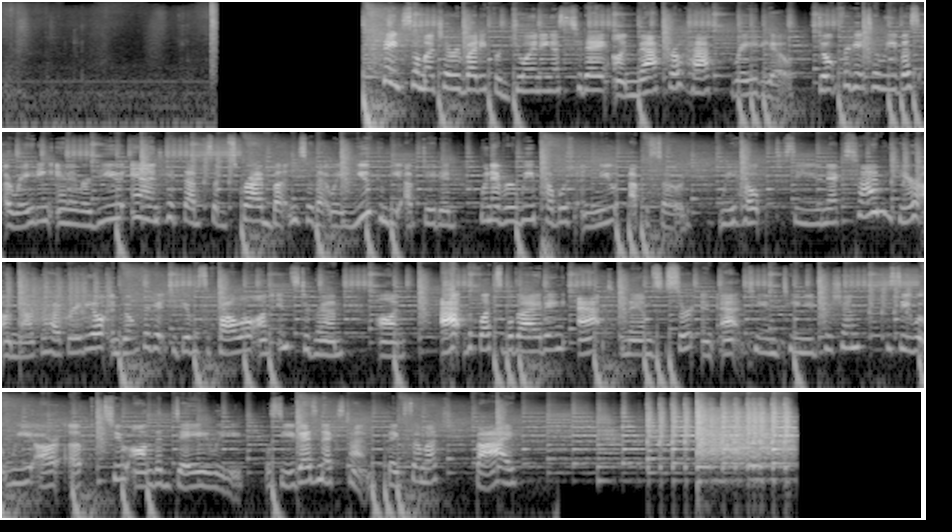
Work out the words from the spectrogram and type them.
Thanks so much, everybody, for joining us today on Macro Hack Radio. Don't forget to leave us a rating and a review and hit that subscribe button so that way you can be updated whenever we publish a new episode. We hope to see you next time here on Macro Hack Radio. And don't forget to give us a follow on Instagram on at the flexible dieting, at NAMS Cert, and at TMT Nutrition to see what we are up to on the daily. We'll see you guys next time. Thanks so much. Bye.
